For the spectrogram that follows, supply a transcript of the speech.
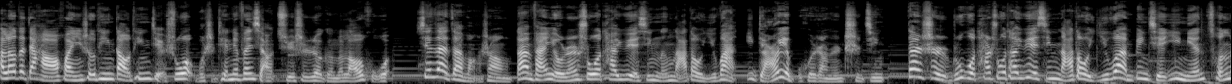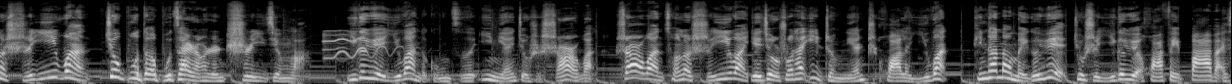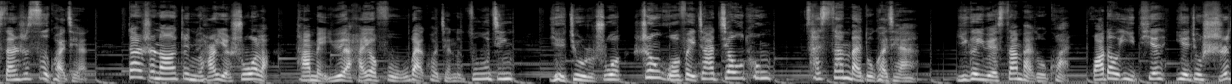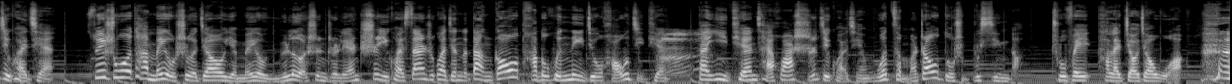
Hello，大家好，欢迎收听道听解说，我是天天分享趋势热梗的老虎。现在在网上，但凡有人说他月薪能拿到一万，一点儿也不会让人吃惊。但是如果他说他月薪拿到一万，并且一年存了十一万，就不得不再让人吃一惊了。一个月一万的工资，一年就是十二万，十二万存了十一万，也就是说他一整年只花了一万，平摊到每个月就是一个月花费八百三十四块钱。但是呢，这女孩也说了，她每月还要付五百块钱的租金。也就是说，生活费加交通才三百多块钱，一个月三百多块，花到一天也就十几块钱。虽说他没有社交，也没有娱乐，甚至连吃一块三十块钱的蛋糕，他都会内疚好几天。但一天才花十几块钱，我怎么着都是不信的，除非他来教教我。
